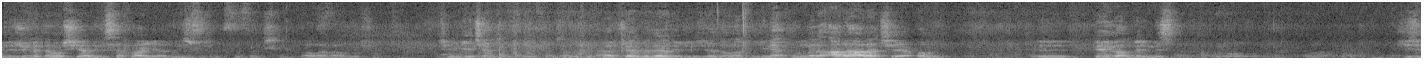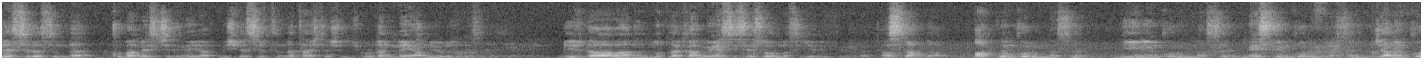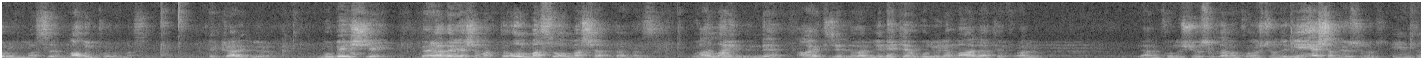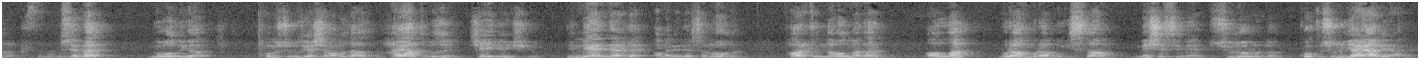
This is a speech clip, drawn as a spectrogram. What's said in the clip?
Önce cümleten hoş geldiniz, sefa geldiniz. Allah razı olsun. Şimdi geçen kelbelere de gireceğiz ama yine bunları ara ara şey yapalım. Ee, Peygamberimiz hicret sırasında Kuba Mescidini yapmış ve sırtında taş taşımış. Buradan neyi anlıyoruz biz? Bir davanın mutlaka müessesesi olması gerekiyor. İslam da aklın korunması, dinin korunması, neslin korunması, canın korunması, malın korunması. Tekrar ediyorum. Bu beş şey beraber yaşamakta olmazsa olmaz şartlardan. Allah indinde ayet-i celile var. Lime tevgulüne ma la tefalun. Yani konuşuyorsunuz ama konuştuğunuzda niye yaşamıyorsunuz? En zor kısmı. Bu sefer ne oluyor? Konuştuğumuzu yaşamamız lazım. Hayatımızın şeyi değişiyor. Dinleyenler de amel ederse ne olur? Farkında olmadan Allah buram buram bu İslam neşesini, sürurunu, kokusunu yayar yani.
